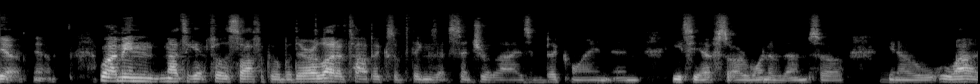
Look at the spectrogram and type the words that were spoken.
Yeah, yeah. Well, I mean, not to get philosophical, but there are a lot of topics of things that centralize in Bitcoin, and ETFs are one of them. So, you know, while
